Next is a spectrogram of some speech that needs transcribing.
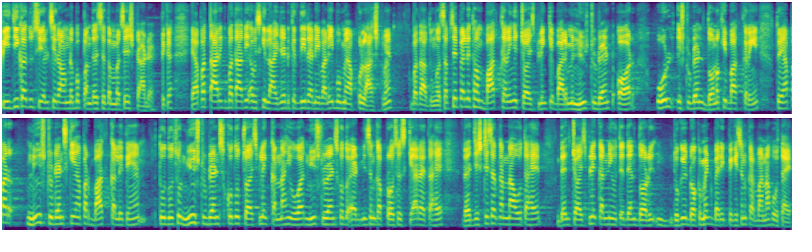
पीजी का जो सी राउंड है, वो पंद्रह सितंबर से स्टार्ट है, ठीक है? यहाँ पर तारीख बता दी, अब इसकी लास्ट डेट कितनी रहने वाली वो मैं आपको लास्ट में बता दूँगा। सबसे पहले तो हम बात करेंगे चॉइस प्लिंग के बारे में न्यू स्टूडेंट और ओल्ड स्टूडेंट दोनों की बात करेंगे तो यहाँ पर न्यू स्टूडेंट्स की यहाँ पर बात कर लेते हैं। तो दोस्तों न्यू स्टूडेंट्स को तो चॉइस प्लिंग करना ही होगा। न्यू स्टूडेंट्स को तो एडमिशन का प्रोसेस क्या रहता है? रजिस्ट्रेशन करना होता है देन चॉइस प्लिंग करनी होती है देन जो कि डॉक्यूमेंट वेरिफिकेशन करवाना होता है।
